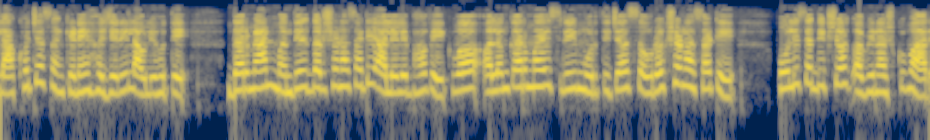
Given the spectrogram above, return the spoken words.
लाखोच्या संख्येने हजेरी लावली होती. दरम्यान मंदिर दर्शनासाठी आलेले भाविक व अलंकारमय श्री मूर्तीच्या संरक्षणासाठी पोलीस अधीक्षक अविनाश कुमार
